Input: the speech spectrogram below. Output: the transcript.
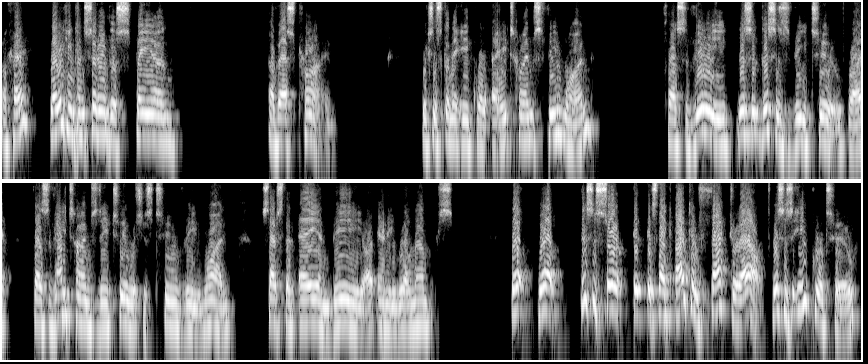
Okay? Then we can consider the span of S prime, which is going to equal A times V1 plus V, this, this is V2, right? Plus V times D2, which is 2V1, such that A and B are any real numbers. Well, well, this is sort it, it's like I can factor out this is equal to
